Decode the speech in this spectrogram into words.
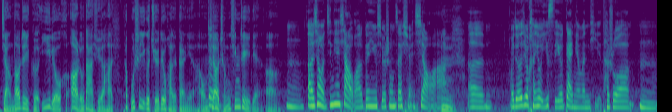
讲到这个一流和二流大学哈，它不是一个绝对化的概念哈，我们先要澄清这一点啊。嗯，呃，像我今天下午啊，跟一个学生在选校啊，嗯。我觉得就很有意思的一个概念问题。他说：“嗯，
